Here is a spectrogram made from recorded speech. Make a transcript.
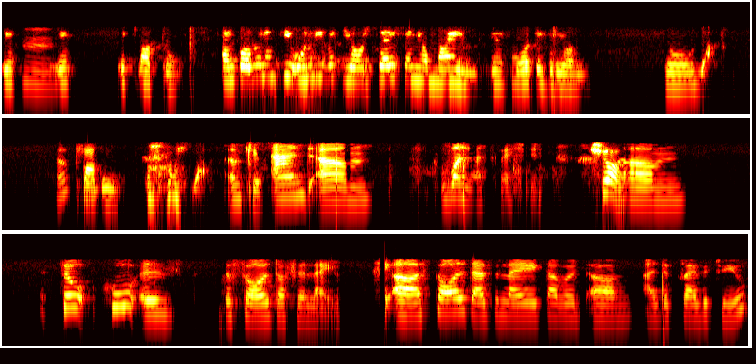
It, Hmm. it, it's not true. And permanency only with yourself and your mind is what is real. So yeah, Okay. yeah. Okay. And um, one last question. Sure. Um, so who is the salt of your life? Uh, salt, as in like I would, um, I'll describe it to you.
